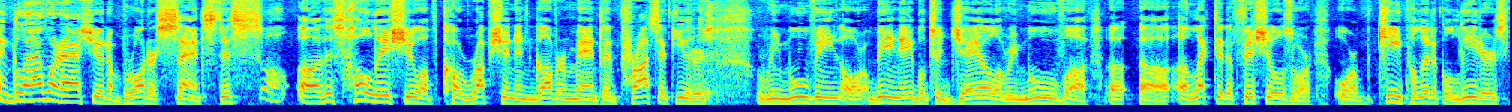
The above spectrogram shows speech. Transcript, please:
And Glenn, I want to ask you in a broader sense this uh, this whole issue of corruption in government and prosecutors removing or being able to jail or remove uh, uh, uh elected officials or or key political leaders.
